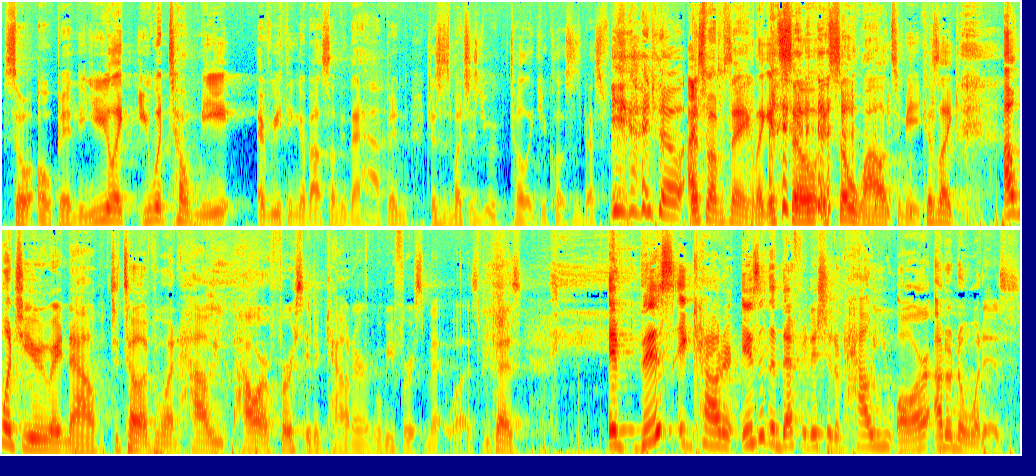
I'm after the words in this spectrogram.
so open. And you like you would tell me everything about something that happened just as much as you would tell like your closest best friend. yeah, I know. I, That's what I'm saying. Like it's so it's so wild to me because like I want you right now to tell everyone how how our first encounter when we first met was because if this encounter isn't the definition of how you are, I don't know what is.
